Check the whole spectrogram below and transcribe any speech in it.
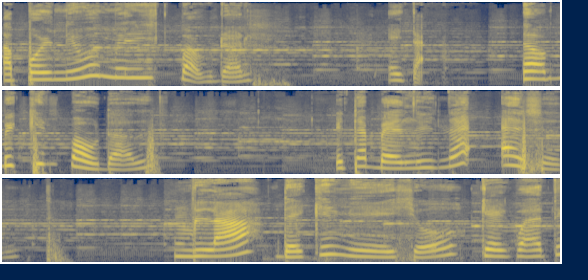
তারপর নিব মিল্ক পাউডার এটা বেকিং পাউডার এটা বেলিনা এসেন্স তোমরা দেখে নিয়ে এসো কেক বানাতে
